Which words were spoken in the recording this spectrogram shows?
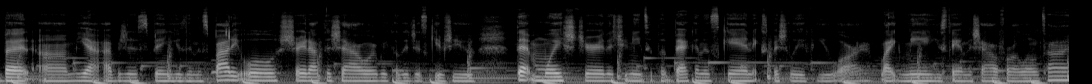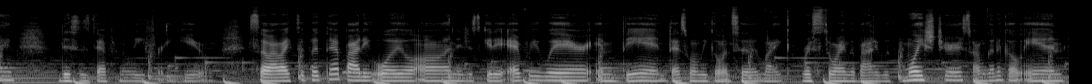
But um, yeah, I've just been using this body oil straight out the shower because it just gives you that moisture that you need to put back in the skin, especially if you are like me and you stay in the shower for a long time. This is definitely for you. So I like to put that body oil on and just get it everywhere. And then that's when we go into like restoring the body with moisture. So I'm going to go in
